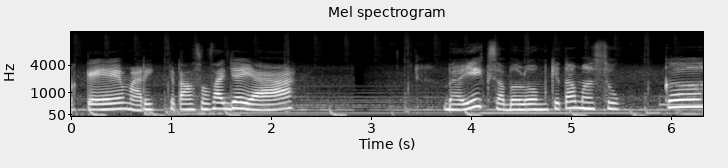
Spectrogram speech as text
Oke, mari kita langsung saja ya. Baik, sebelum kita masuk ke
